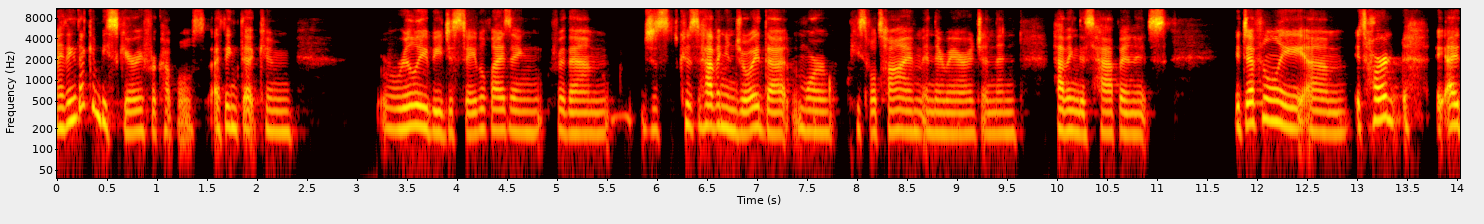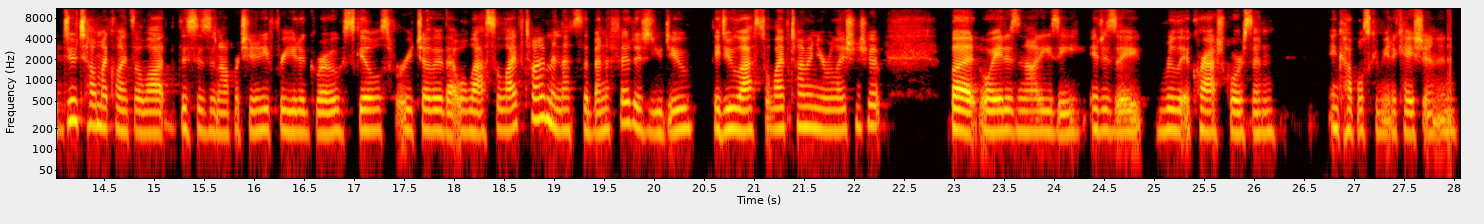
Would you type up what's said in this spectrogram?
I think that can be scary for couples. I think that can really be destabilizing for them just because having enjoyed that more peaceful time in their marriage and then having this happen it's it definitely um, it's hard i do tell my clients a lot this is an opportunity for you to grow skills for each other that will last a lifetime and that's the benefit is you do they do last a lifetime in your relationship but boy it is not easy. It is a really a crash course in in couples communication and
